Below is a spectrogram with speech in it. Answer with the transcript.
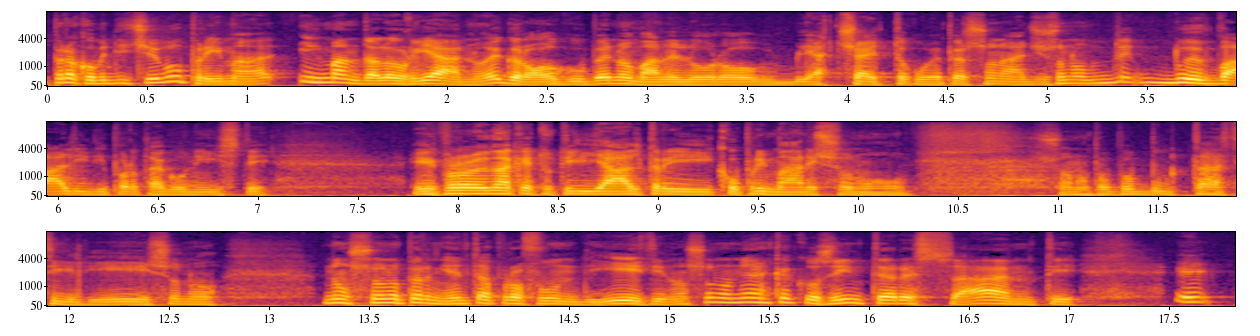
Però come dicevo prima, il Mandaloriano e Grogu, bene o male loro li accetto come personaggi, sono de- due validi protagonisti. Il problema è che tutti gli altri coprimari sono, sono proprio buttati lì, sono, non sono per niente approfonditi, non sono neanche così interessanti. E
